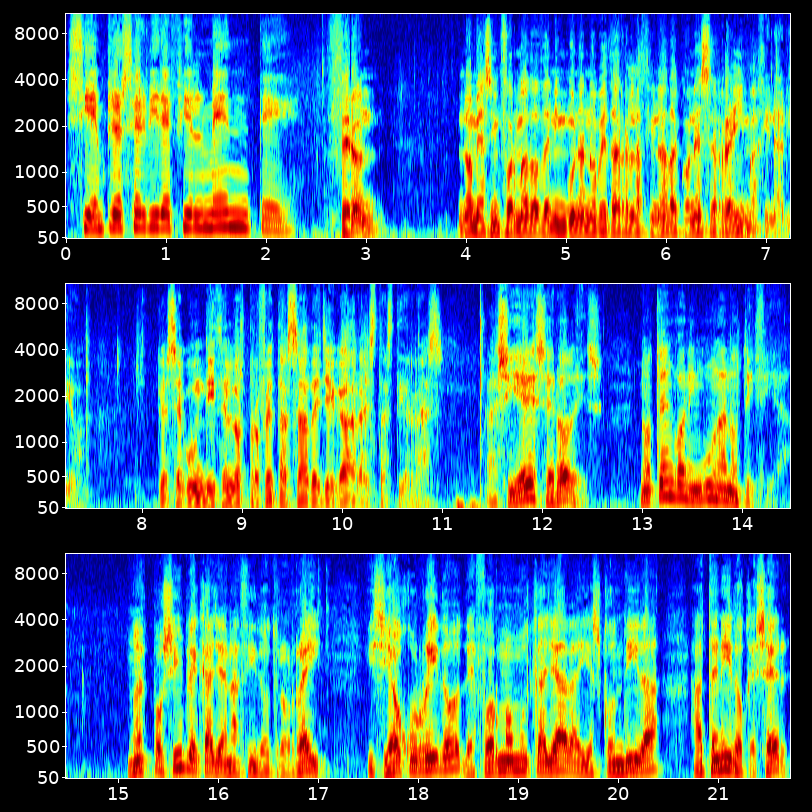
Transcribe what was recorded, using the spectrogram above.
Siempre os serviré fielmente. Cerón, no me has informado de ninguna novedad relacionada con ese rey imaginario, que según dicen los profetas ha de llegar a estas tierras. Así es, Herodes. No tengo ninguna noticia. No es posible que haya nacido otro rey, y si ha ocurrido, de forma muy callada y escondida, ha tenido que ser,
